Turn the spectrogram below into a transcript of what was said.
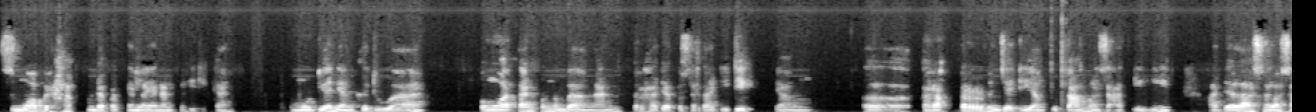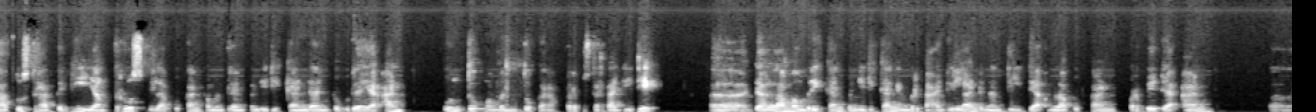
Semua berhak mendapatkan layanan pendidikan. Kemudian yang kedua, penguatan pengembangan terhadap peserta didik yang eh, karakter menjadi yang utama saat ini adalah salah satu strategi yang terus dilakukan Kementerian Pendidikan dan Kebudayaan untuk membentuk karakter peserta didik uh, dalam memberikan pendidikan yang berkeadilan dengan tidak melakukan perbedaan uh,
